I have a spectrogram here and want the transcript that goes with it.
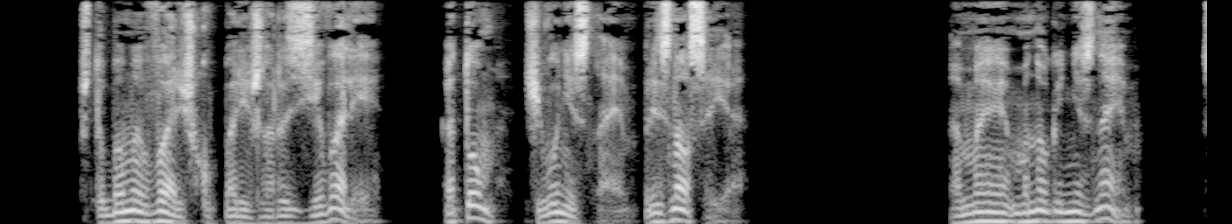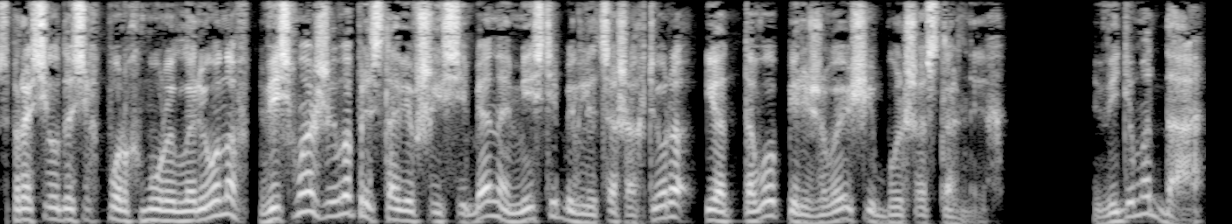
— Чтобы мы варежку Парижа раздевали о том, чего не знаем, — признался я. — мы много не знаем? — спросил до сих пор хмурый Ларионов, весьма живо представивший себя на месте беглеца-шахтера и оттого переживающий больше остальных. — Видимо, да.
